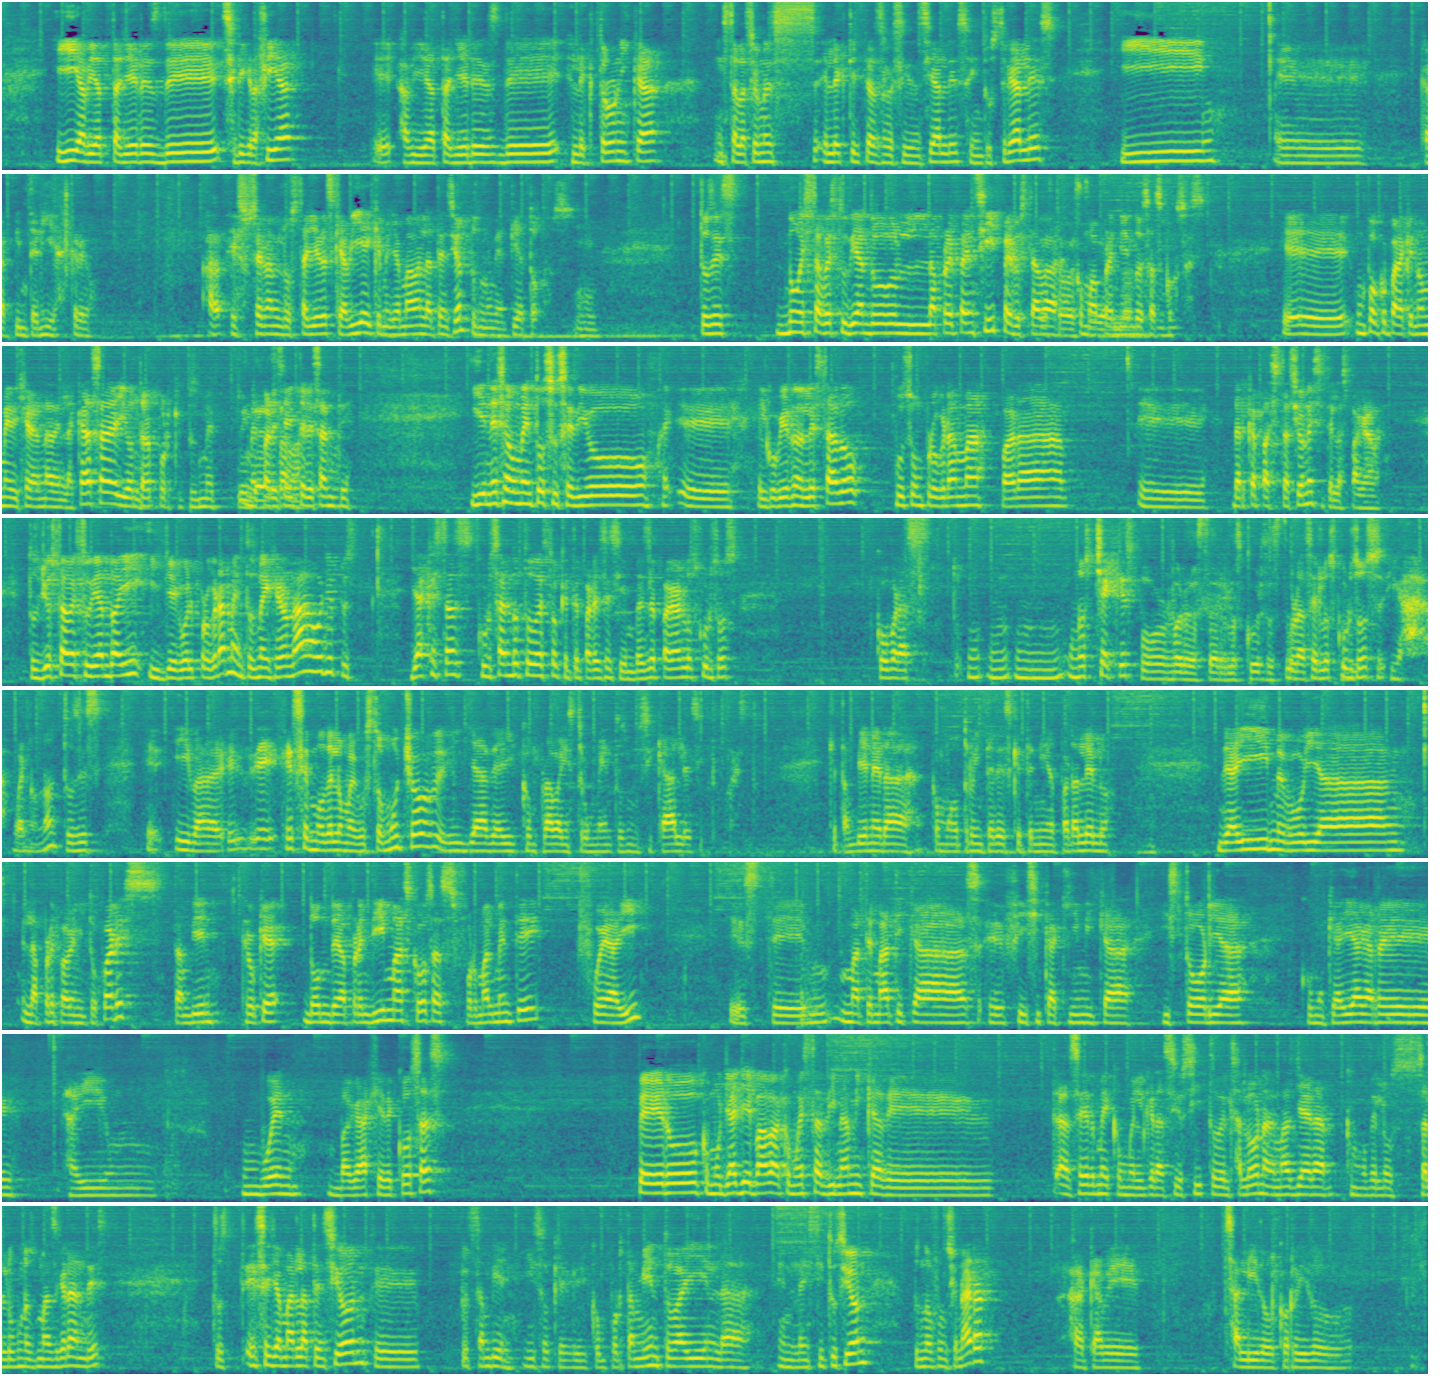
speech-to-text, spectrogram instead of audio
y había talleres de serigrafía, eh, había talleres de electrónica, instalaciones eléctricas residenciales e industriales y eh, carpintería, creo. a- esos eran los talleres que había y que me llamaban la atención, pues me metí a todos. Entonces, no estaba estudiando la prepa en sí, pero estaba, Estaba como aprendiendo esas cosas. Eh, un poco para que no me dijeran nada en la casa y otra porque pues, me, me parecía interesante. Y en ese momento sucedió, eh, el gobierno del estado puso un programa para eh, dar capacitaciones y te las pagaban. Entonces yo estaba estudiando ahí y llegó el programa, entonces me dijeron, ah, oye, pues ya que estás cursando todo esto, ¿qué te parece si en vez de pagar los cursos, cobras un- un- un- unos cheques por, Por hacer los cursos. por hacer los cursos? Y ah, bueno, ¿no? Entonces eh, iba, eh, eh, ese modelo me gustó mucho y ya de ahí compraba instrumentos musicales y todo esto, que también era como otro interés que tenía paralelo. De ahí me voy a la prepa Benito Juárez, también creo que donde aprendí más cosas formalmente fue ahí. Este, matemáticas, eh, física, química, historia, como que ahí agarré ahí un, un buen bagaje de cosas. Pero como ya llevaba como esta dinámica de hacerme como el graciosito del salón, además ya era como de los alumnos más grandes, entonces ese llamar la atención eh, pues también hizo que el comportamiento ahí en la, en la institución pues no funcionara, acabé salido, corrido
